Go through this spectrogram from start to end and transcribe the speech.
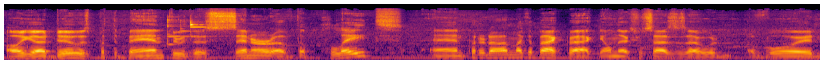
All you gotta do is put the band through the center of the plate and put it on like a backpack. The only exercises I would avoid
